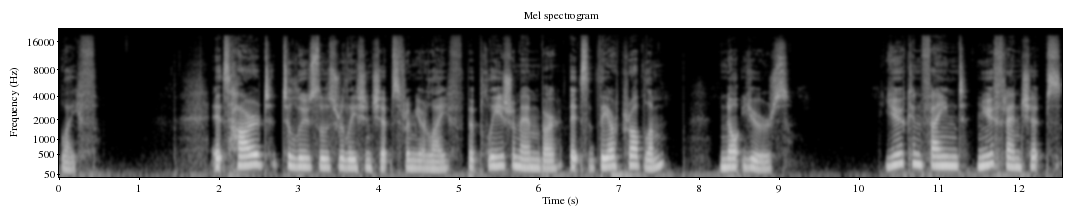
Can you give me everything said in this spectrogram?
life. It's hard to lose those relationships from your life, but please remember it's their problem, not yours. You can find new friendships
